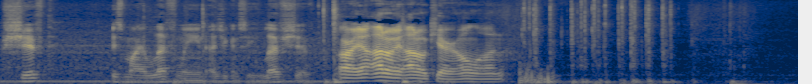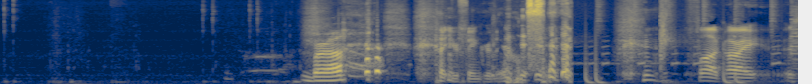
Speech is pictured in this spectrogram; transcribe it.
Shift is my left lean, as you can see. Left shift. All right, I I don't. I don't care. Hold on. Bruh. Cut your fingernails. Fuck. All right. Is,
